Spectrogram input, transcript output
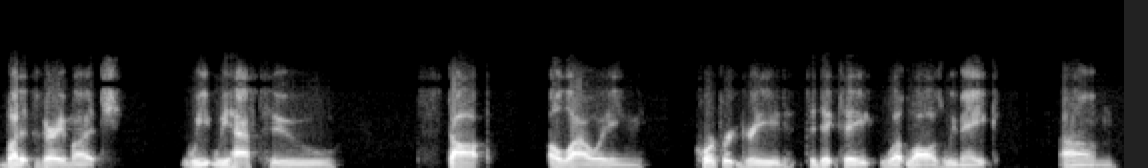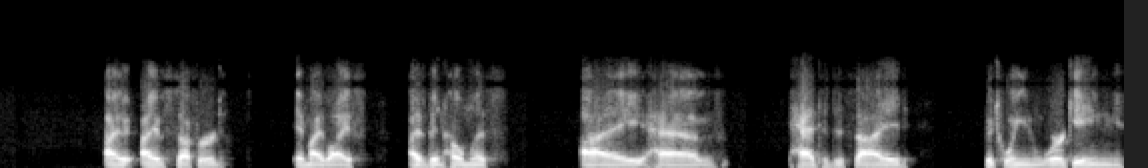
but it's very much we we have to stop allowing corporate greed to dictate what laws we make. Um, I I have suffered in my life. I've been homeless. I have had to decide between working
